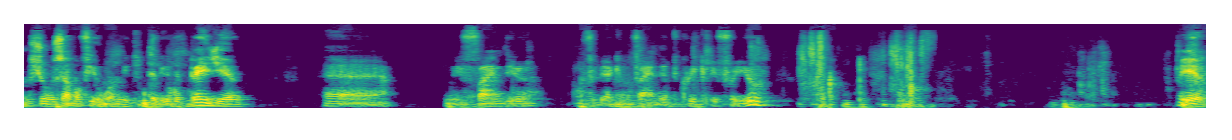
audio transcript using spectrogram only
I'm sure some of you want me to tell you the page here. Uh, let me find you. Hopefully I can find it quickly for you. Here.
